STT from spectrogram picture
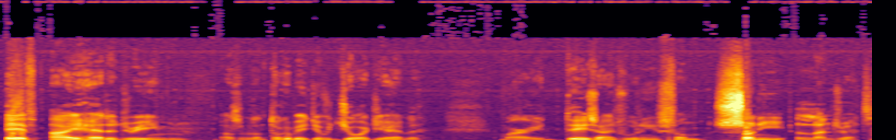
If I Had a Dream. Als we dan toch een beetje over Georgia hebben. Maar deze uitvoering is van Sonny Landret.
